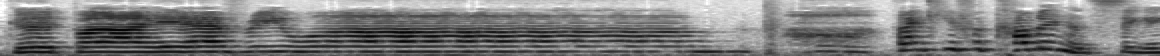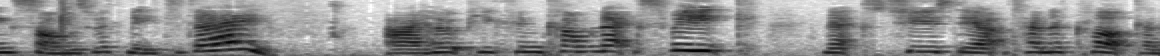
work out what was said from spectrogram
Goodbye, everyone. Thank you for coming and singing songs with me today. I hope you can come next week, next Tuesday at 10 o'clock and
